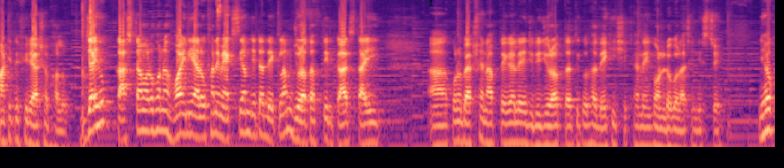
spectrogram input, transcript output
মাটিতে ফিরে আসা ভালো। যাই হোক, কাজটা আমার ওখানে হয়নি, আর ওখানে ম্যাক্সিমাম যেটা দেখলাম, জোড়াতাপ্তির কাজ। তাই কোনো ব্যবসায় নামতে গেলে যদি জোড়াতাপ্তি কোথাও দেখি, সেখানে গন্ডগোল আছে নিশ্চয়ই। যাই হোক,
